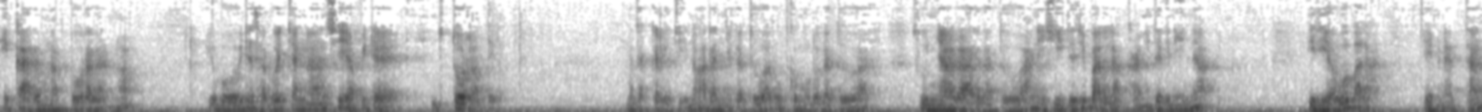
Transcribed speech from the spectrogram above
එක අරමුණක් තෝරා ගන්නවා. ඒක බොහෝ විට සරුවච්චන් වහන්සේ අපිට තෝරලා දෙනවා. මතක් කරලා තියෙනවා අරඤ්‍යගතව, රුක්කමූලගතව, ශුඤ්ඤාගාරගතව, නිශීදසි පල්ලංකම් ඉඳගෙන ඉන්න ඉරියව්ව බලන්න. එහෙම නැත්නම්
